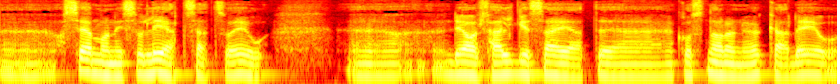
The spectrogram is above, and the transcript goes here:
Uh, ser man isolert sett, så er jo det Alf Helge sier at eh, kostnadene øker, det er jo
